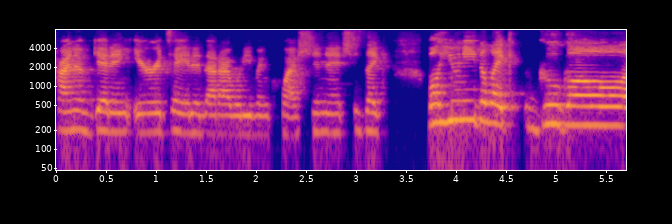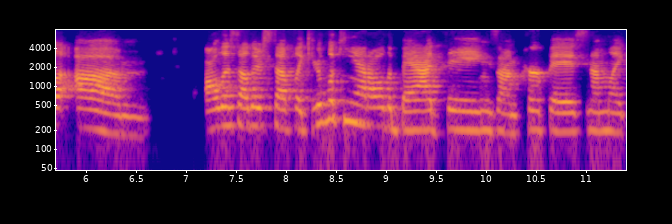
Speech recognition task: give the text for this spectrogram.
kind of getting irritated that I would even question it. She's like, "Well, you need to like Google um all this other stuff like you're looking at all the bad things on purpose." And I'm like,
